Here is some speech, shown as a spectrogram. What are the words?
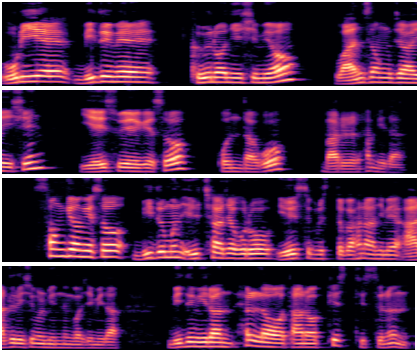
우리의 믿음의 근원이시며 완성자이신 예수에게서 온다고 말을 합니다. 성경에서 믿음은 1차적으로 예수 그리스도가 하나님의 아들이심을 믿는 것입니다. 믿음이란 헬라어 단어 피스티스는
